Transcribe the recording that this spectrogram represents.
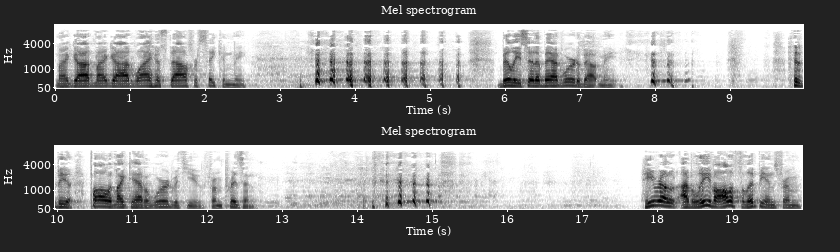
My God, my God, why hast thou forsaken me? Billy said a bad word about me. It'd be, Paul would like to have a word with you from prison. he wrote, I believe, all of Philippians from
